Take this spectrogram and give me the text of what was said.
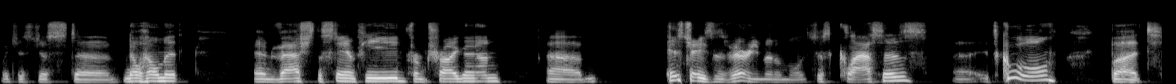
which is just uh, no helmet and Vash the Stampede from Trigun. Um, his chase is very minimal. It's just glasses. Uh, it's cool, but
